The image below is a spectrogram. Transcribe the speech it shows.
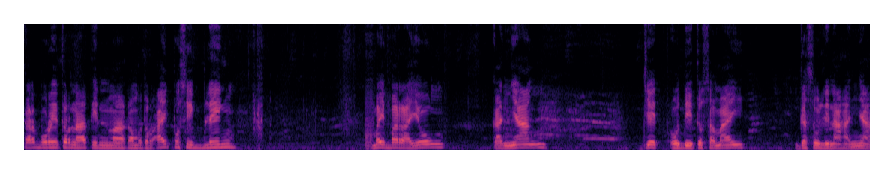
carburetor natin mga kamotor ay posibleng may bara yung kanyang jet o dito sa may gasolinahan niya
